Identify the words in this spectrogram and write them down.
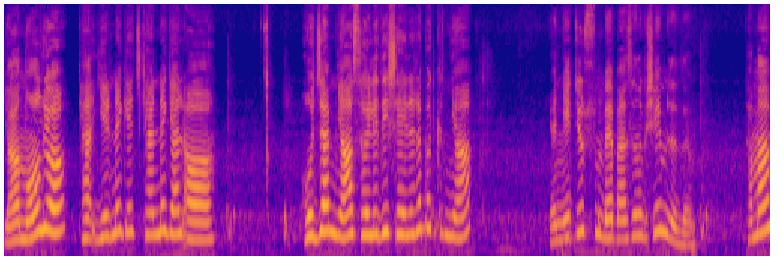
Ya ne oluyor? Ke- yerine geç kendine gel. Aa. Hocam ya söylediği şeylere bakın ya. Ya ne diyorsun be? Ben sana bir şey mi dedim? Tamam.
